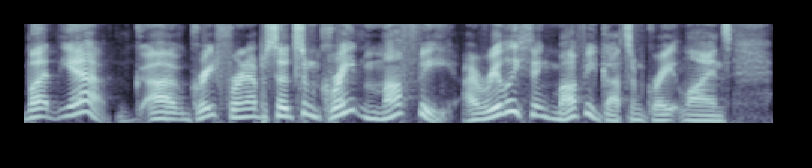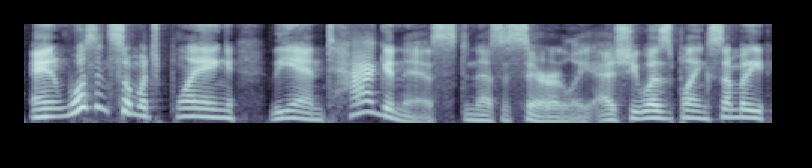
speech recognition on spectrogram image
But yeah, uh, great for an episode. Some great Muffy. I really think Muffy got some great lines, and wasn't so much playing the antagonist necessarily as she was playing somebody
